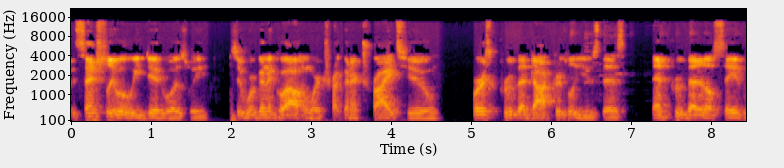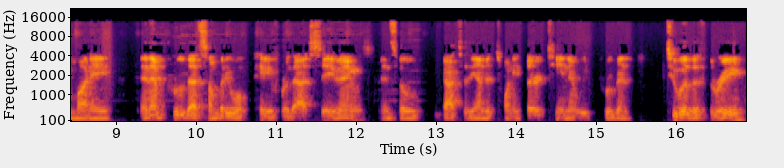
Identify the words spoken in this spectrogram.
essentially what we did was we so we're going to go out and we're going to try to first prove that doctors will use this, then prove that it'll save money, and then prove that somebody will pay for that savings. And so we got to the end of 2013 and we'd proven two of the 3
